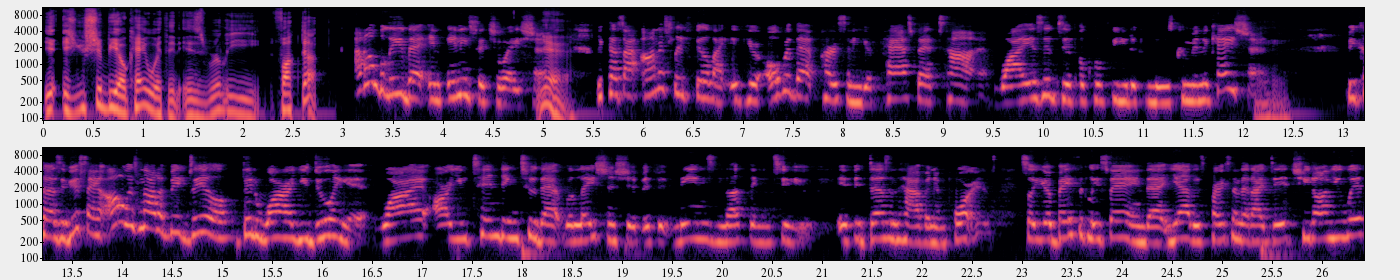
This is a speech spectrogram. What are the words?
You, you should be okay with it is really fucked up I don't believe that in any situation. yeah Because I honestly feel like if you're over that person and you're past that time, why is it difficult for you to lose communication? Mhm. Because if you're saying, oh, it's not a big deal, then why are you doing it? Why are you tending to that relationship if it means nothing to you, if it doesn't have an importance? So you're basically saying that, yeah, this person that I did cheat on you with,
